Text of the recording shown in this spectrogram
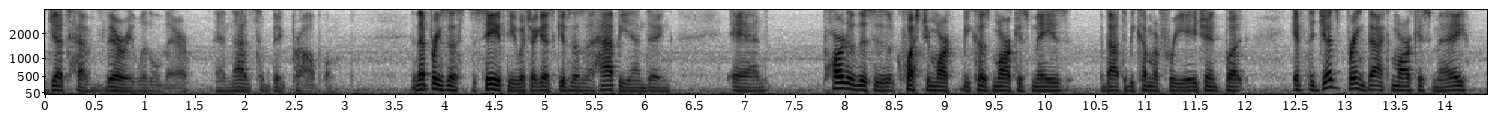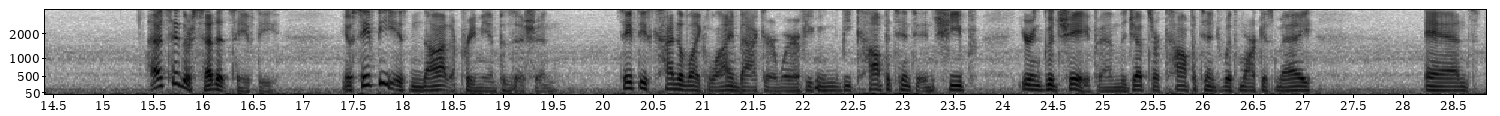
Jets have very little there, and that's a big problem. And that brings us to safety, which I guess gives us a happy ending and part of this is a question mark because Marcus Maye is about to become a free agent. But if the Jets bring back Marcus Maye, I would say they're set at safety. You know, safety is not a premium position. Safety is kind of like linebacker, where if you can be competent and cheap, you're in good shape. And the Jets are competent with Marcus Maye. And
